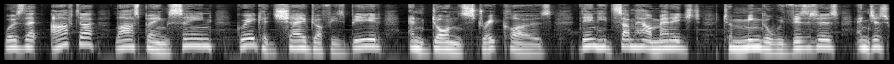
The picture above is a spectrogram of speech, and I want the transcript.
was that after last being seen, Greg had shaved off his beard and donned street clothes. Then he'd somehow managed to mingle with visitors and just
